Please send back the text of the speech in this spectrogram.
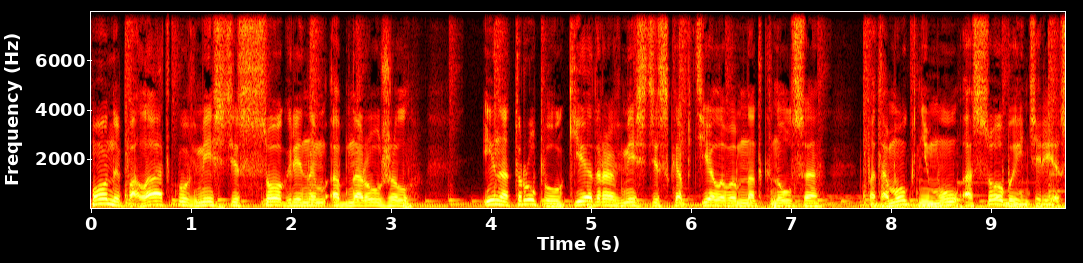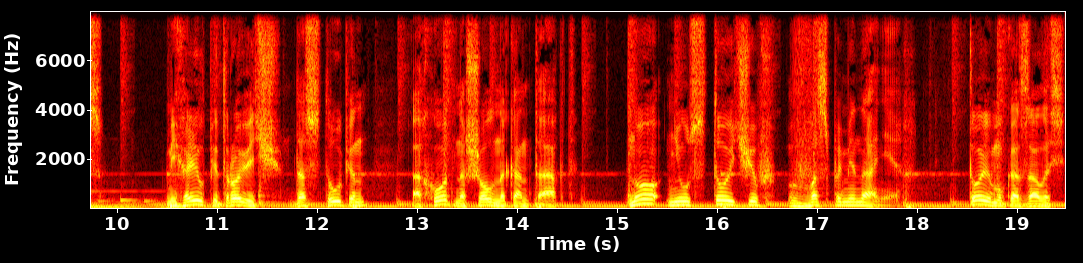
Он и палатку вместе с Согриным обнаружил, и на трупы у кедра вместе с Коптеловым наткнулся, потому к нему особый интерес. Михаил Петрович доступен, охотно шел на контакт, но неустойчив в воспоминаниях. То ему казалось,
